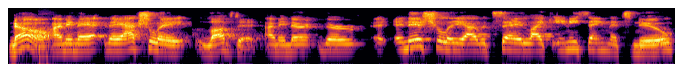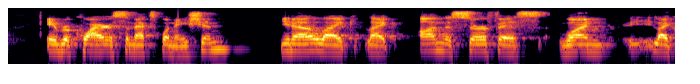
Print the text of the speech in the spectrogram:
No, I mean they they actually loved it. I mean they're they're initially I would say like anything that's new, it requires some explanation you know like like on the surface one like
